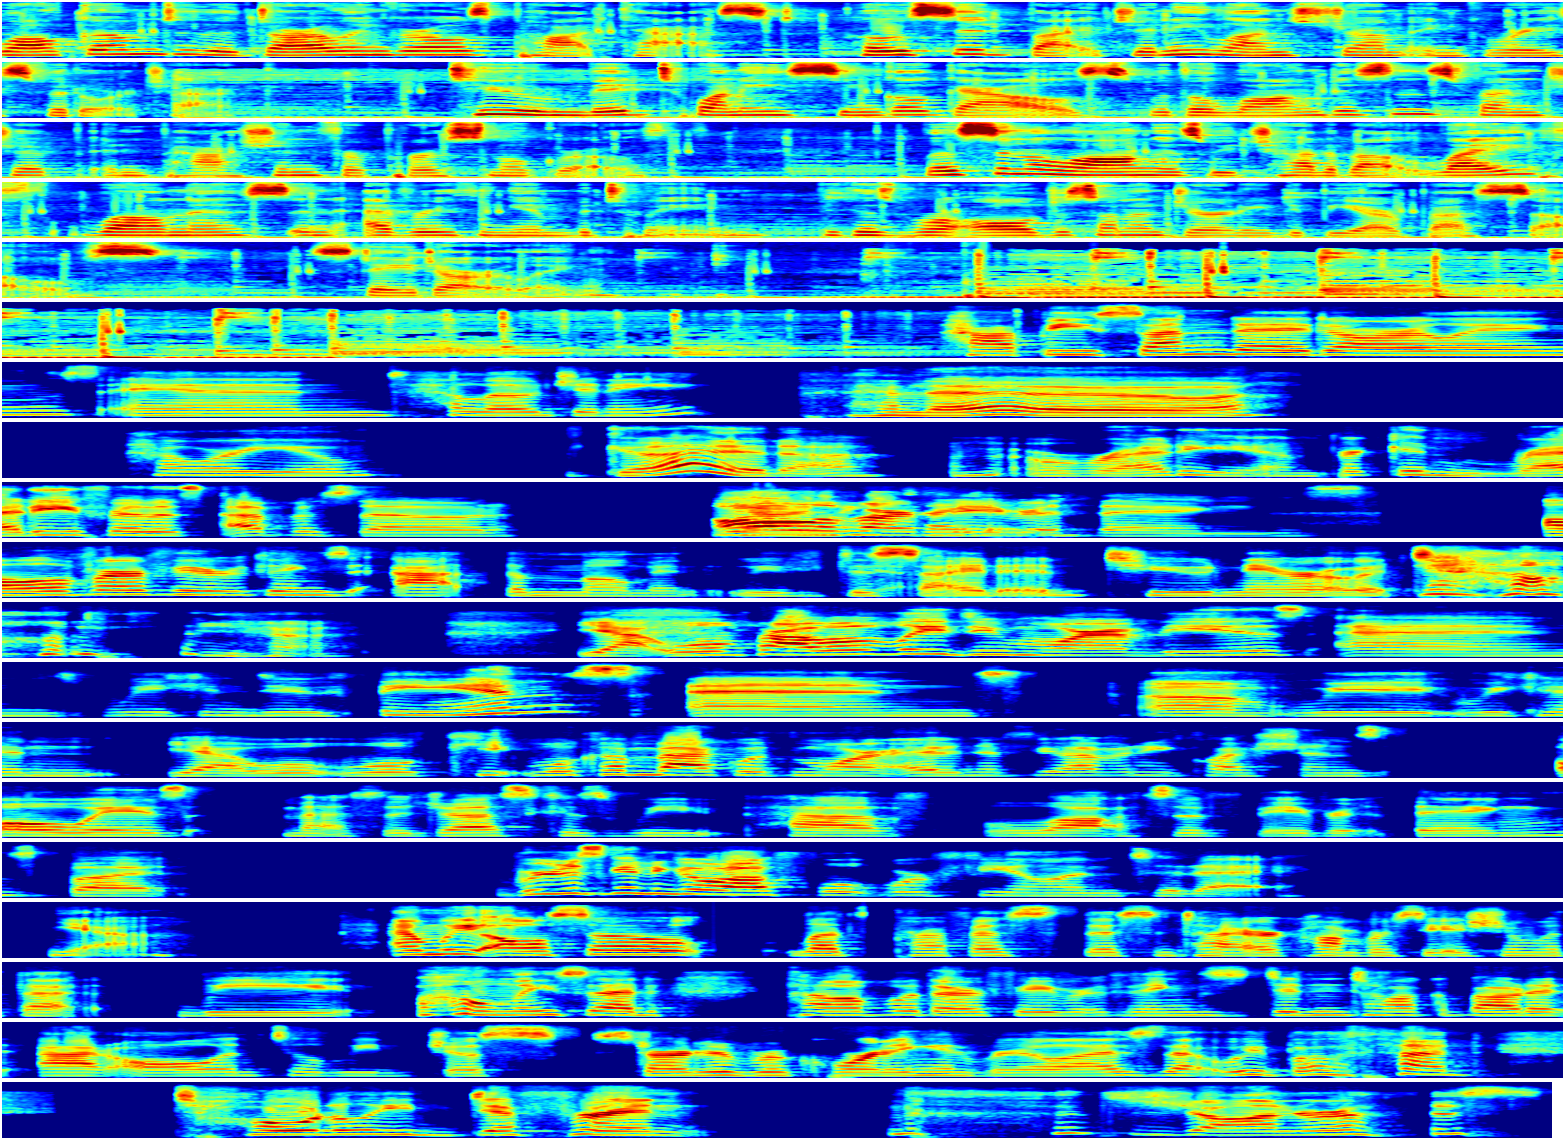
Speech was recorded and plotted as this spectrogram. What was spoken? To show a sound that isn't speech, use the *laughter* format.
Welcome to the Darling Girls podcast, hosted by Jenny Lundstrom and Grace Fedorchak, two mid 20s single gals with a long distance friendship and passion for personal growth. Listen along as we chat about life, wellness, and everything in between, because we're all just on a journey to be our best selves. Stay darling. Happy Sunday, darlings, and hello, Jenny. Hello. How are you? Good. I'm ready. I'm freaking ready for this episode. Yeah, All I'm of our favorite things. All of our favorite things at the moment. We've decided to narrow it *laughs* down. Yeah. Yeah, we'll probably do more of these and we can do themes and um we we can yeah, we'll we'll keep we'll come back with more. And if you have any questions, always message us cuz we have lots of favorite things, but we're just going to go off what we're feeling today. Yeah. And we also, let's preface this entire conversation with that we *laughs* only said come up with our favorite things, didn't talk about it at all until we just started recording and realized that we both *laughs* had totally different *laughs* genres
